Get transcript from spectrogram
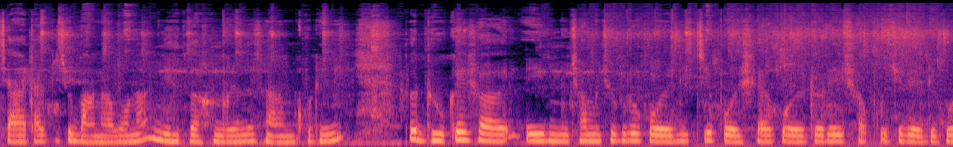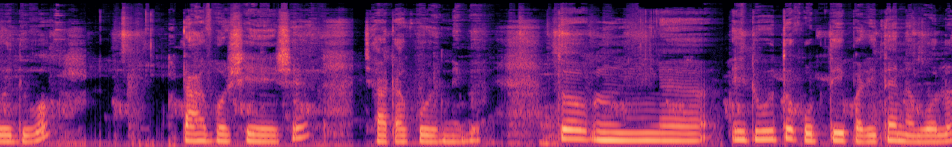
চাটা কিছু বানাবো না, যেহেতু এখন পর্যন্ত স্নান করিনি। তো ঢুকে এই মুছামুছিগুলো করে দিচ্ছি, পরিষ্কার করে টরে সব কিছু রেডি করে দেবো। তারপর সে এসে চাটা করে নেবে। তো এইটুকু তো করতেই পারি, তাই না বলো?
